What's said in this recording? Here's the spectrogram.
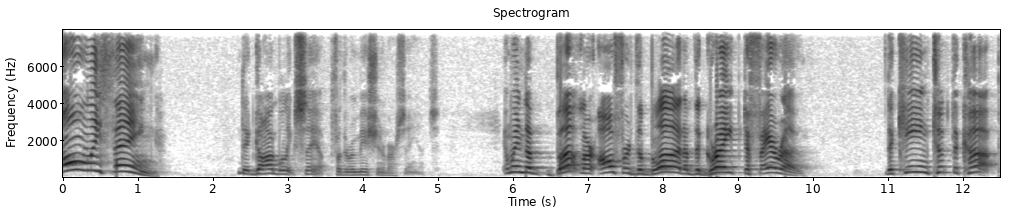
only thing that God will accept for the remission of our sins. And when the butler offered the blood of the grape to Pharaoh, the king took the cup.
